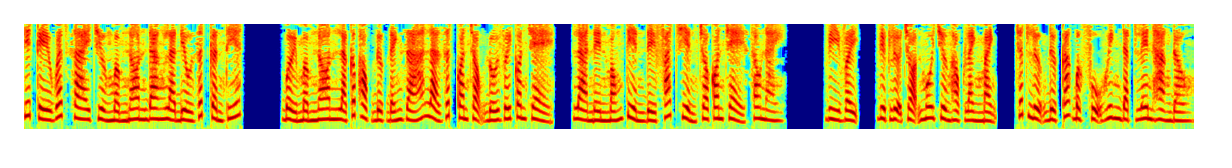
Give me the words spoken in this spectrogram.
Thiết kế website trường mầm non đang là điều rất cần thiết. Bởi mầm non là cấp học được đánh giá là rất quan trọng đối với con trẻ, là nền móng tiền để phát triển cho con trẻ sau này. Vì vậy, việc lựa chọn môi trường học lành mạnh, chất lượng được các bậc phụ huynh đặt lên hàng đầu.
